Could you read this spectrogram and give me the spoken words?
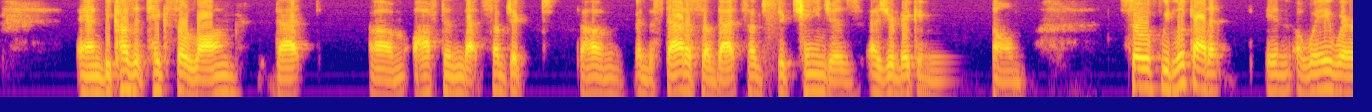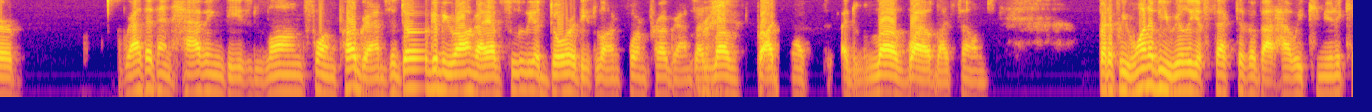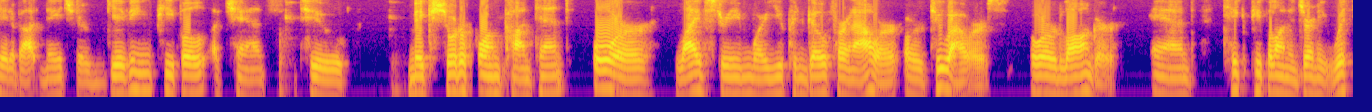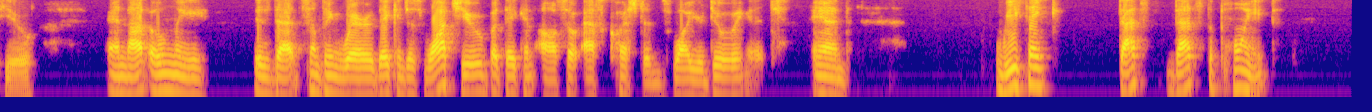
And because it takes so long that um, often that subject um, and the status of that subject changes as you're making film. So if we look at it in a way where rather than having these long form programs and don't get me wrong i absolutely adore these long form programs i love broadcast i love wildlife films but if we want to be really effective about how we communicate about nature giving people a chance to make shorter form content or live stream where you can go for an hour or two hours or longer and take people on a journey with you. And not only is that something where they can just watch you, but they can also ask questions while you're doing it. And we think that's that's the point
